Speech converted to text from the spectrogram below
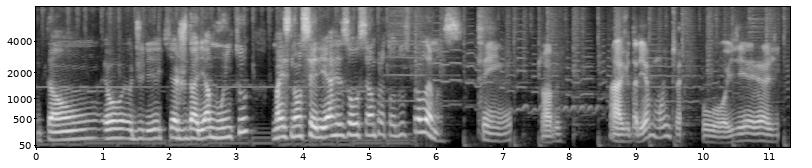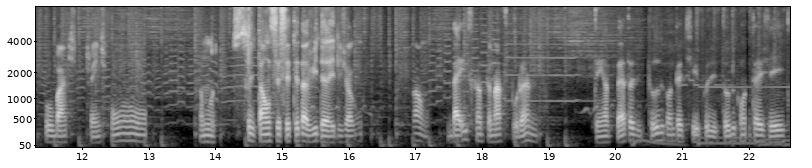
Então eu, eu diria que ajudaria muito, mas não seria a resolução para todos os problemas. Sim, óbvio. Ah, ajudaria muito, né? Tipo, hoje a gente tipo, bate de frente com. Vamos citar um CCT da vida, eles jogam não, 10 campeonatos por ano. Tem atleta de tudo quanto é tipo, de tudo quanto é jeito.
